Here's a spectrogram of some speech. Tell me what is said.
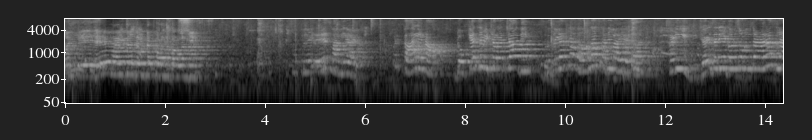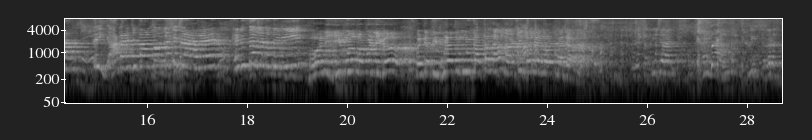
पण ते हे माईचं देऊन टाक पोरांना परवानगी. पण काय आहे ना डोक्यातल्या विचारांच्या आधी हृदयातल्या भावनाच आधी बाहेर येतात. आणि विजय जरी हे घर सोडून जाणार असला तरी या घराची बाळगं कशीच राहणार आहेत हे विसरले ना तुम्ही हो आणि ही मुलं बडबडली ग पण त्या पिंपळाचं मूळ काढताना नाकी दोन येणार आहेत माझ्या विजय मी खरंच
